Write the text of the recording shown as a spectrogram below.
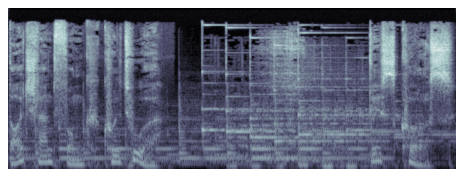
Deutschlandfunk Kultur Diskurs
